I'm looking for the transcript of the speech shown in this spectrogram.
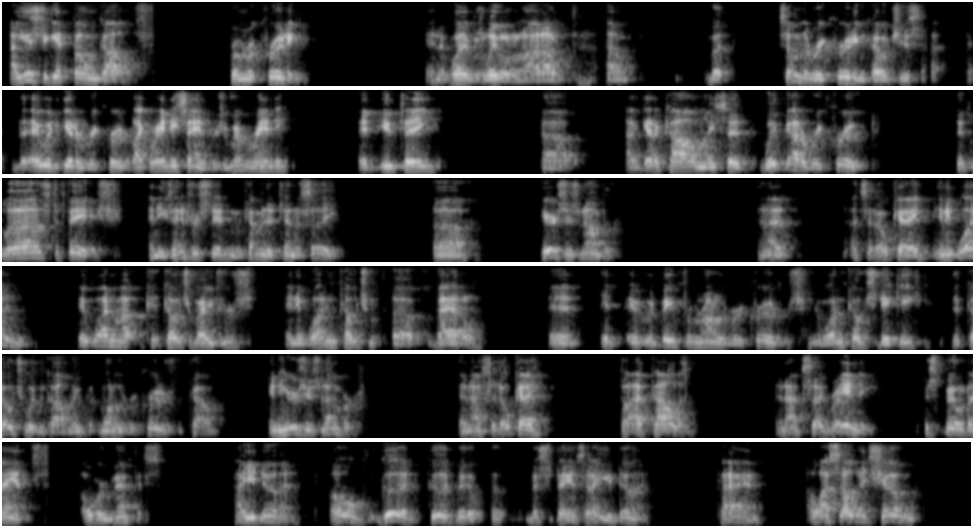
I used to get phone calls from recruiting, and whether it was legal or not, I don't, I don't, but some of the recruiting coaches, they would get a recruiter, like Randy Sanders. You remember Randy at UT? Uh, I got a call and they said, We've got a recruit that loves to fish and he's interested in coming to Tennessee, uh, here's his number. And I, I said, okay. And it wasn't, it wasn't Coach Majors and it wasn't Coach uh, Battle. And it, it would be from one of the recruiters. And it wasn't Coach Dickey. The coach wouldn't call me, but one of the recruiters would call. And here's his number. And I said, okay. So I'd call him and I'd say, Randy, it's Bill Dance over in Memphis. How you doing? Oh, good, good, Bill. Uh, Mr. Dance, how you doing? Fine. Oh, I saw that show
